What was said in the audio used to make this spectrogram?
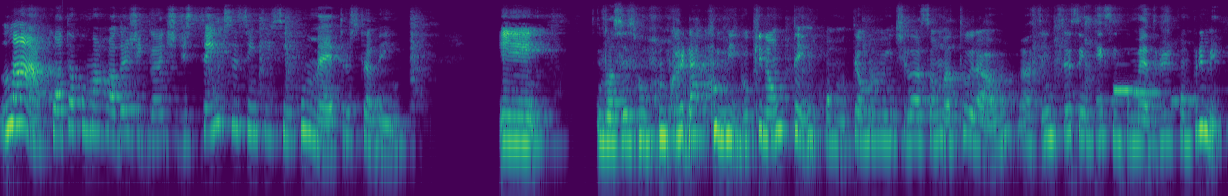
Lá conta com uma roda gigante de 165 metros também. E vocês vão concordar comigo que não tem como ter uma ventilação natural a 165 metros de comprimento.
